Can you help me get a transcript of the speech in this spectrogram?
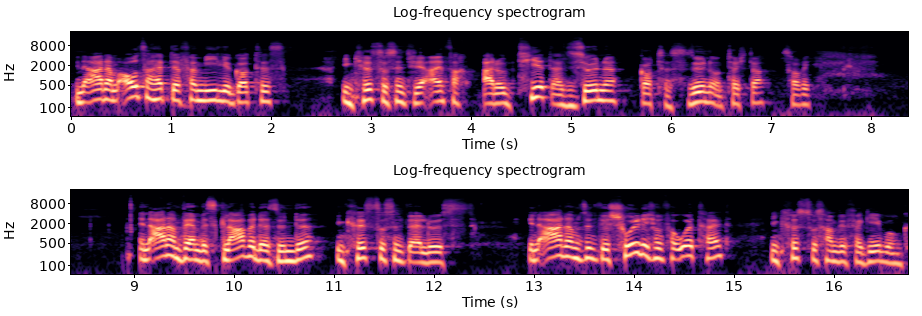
In Adam außerhalb der Familie Gottes in Christus sind wir einfach adoptiert als Söhne Gottes, Söhne und Töchter, sorry. In Adam wären wir Sklave der Sünde, in Christus sind wir erlöst. In Adam sind wir schuldig und verurteilt, in Christus haben wir Vergebung.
